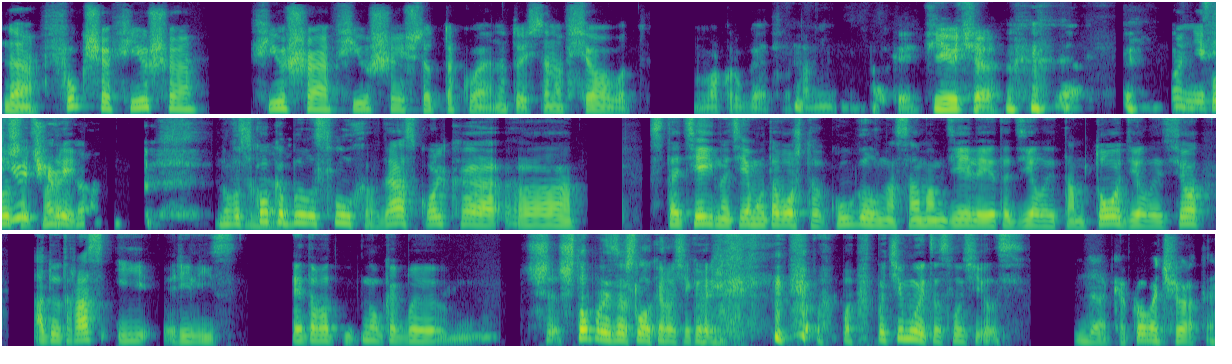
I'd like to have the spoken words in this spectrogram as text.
да, фукша, фьюша, фьюша, фьюша и что-то такое. Ну, то есть оно все вот вокруг этого. Там... Okay. Фьюча. Ну, не Слушай, фьюча, смотри, но... ну вот сколько да. было слухов, да, сколько э, статей на тему того, что Google на самом деле это делает там то, делает все, а тут раз и релиз. Это вот, ну, как бы, что произошло, короче говоря? Почему это случилось? Да, какого черта?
